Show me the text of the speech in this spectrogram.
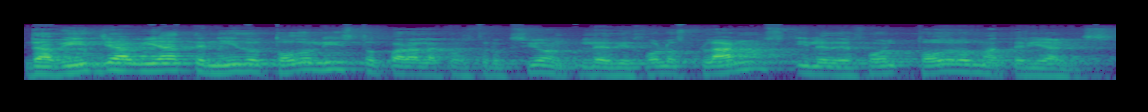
David ya había tenido todo listo para la construcción, le dejó los planos y le dejó todos los materiales.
